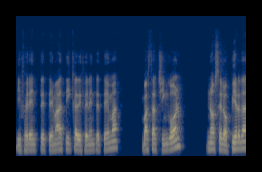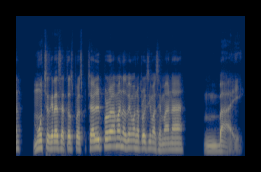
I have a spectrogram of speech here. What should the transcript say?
diferente temática, diferente tema. Va a estar chingón. No se lo pierdan. Muchas gracias a todos por escuchar el programa. Nos vemos la próxima semana. Bye.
